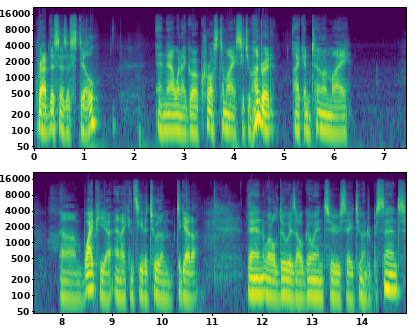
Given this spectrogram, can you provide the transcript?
grab this as a still. And now when I go across to my C200, I can turn on my um, wipe here and I can see the two of them together. Then what I'll do is I'll go into say 200%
